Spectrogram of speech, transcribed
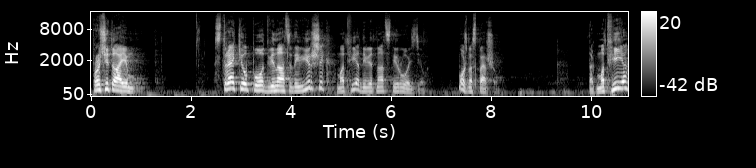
Прочитаємо з 3 по 12 віршик Матфія 19 розділ. Можна з першого. Так, Матфія,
